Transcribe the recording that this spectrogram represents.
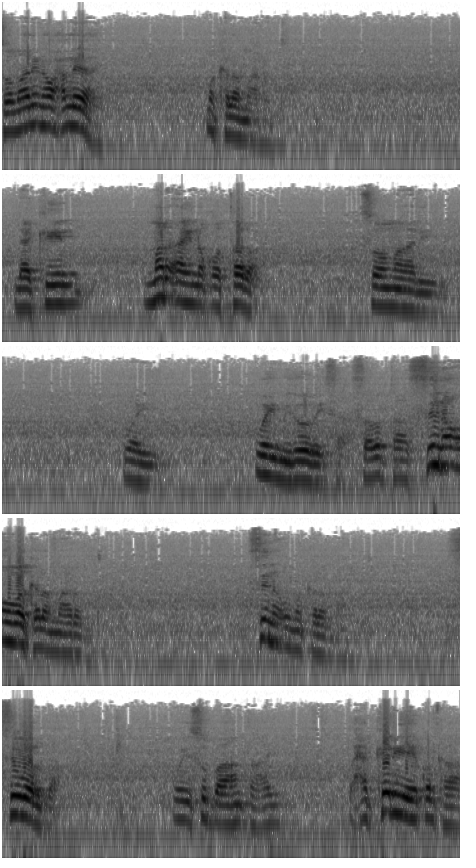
Soomaalina waxaan leeyahay ma kala maaranto. Laakiin mar ay noqotaba soomaali way way midoobaysaa sababtaas sina uma kala maaranto. Sina uma kala maaranto si walba way isu baahan tahay. Waxaa keliya kolkaa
